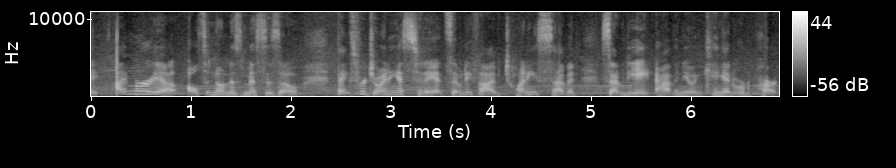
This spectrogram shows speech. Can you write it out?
Hi, I'm Maria, also known as Mrs. O. Thanks for joining us today at 7527 78 Avenue in King Edward Park.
